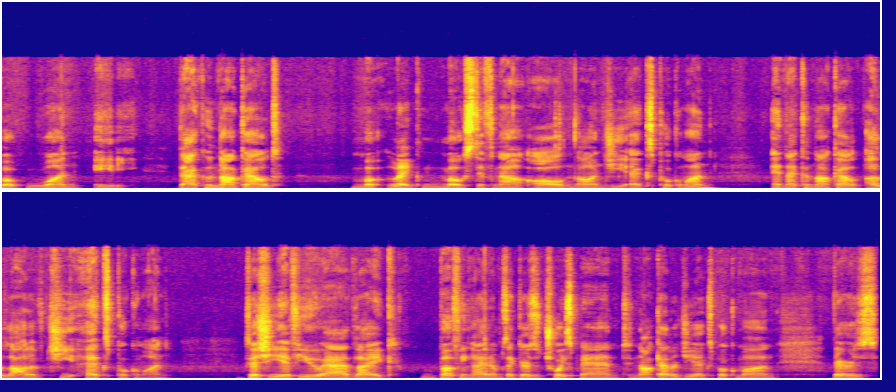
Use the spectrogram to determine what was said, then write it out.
but 180 that could knock out mo- like most if not all non-gx pokemon and that could knock out a lot of gx pokemon especially if you add like buffing items. Like there's a choice band to knock out a GX Pokemon. There's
